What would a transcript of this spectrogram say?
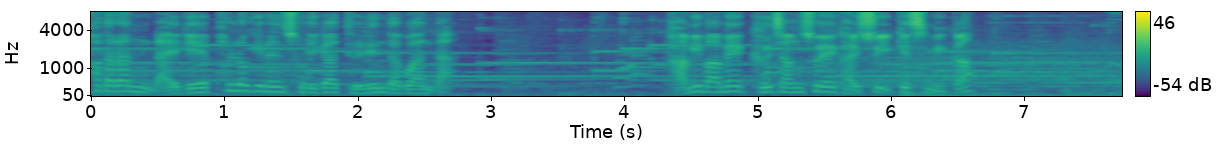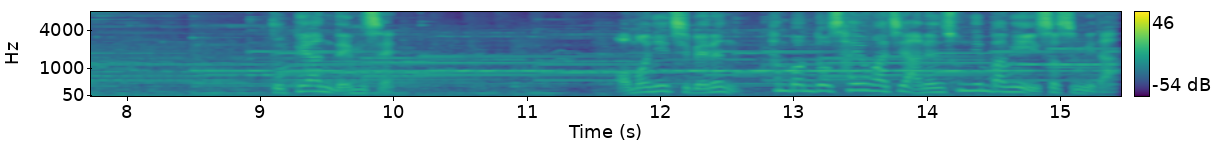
커다란 날개에 펄럭이는 소리가 들린다고 한다. 감히 밤에 그 장소에 갈 수 있겠습니까? 부패한 냄새. 어머니 집에는 한 번도 사용하지 않은 손님 방이 있었습니다.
